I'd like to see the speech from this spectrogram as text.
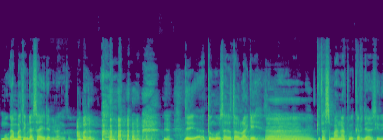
Mau gambar kudasai dia bilang gitu. Apa tuh? Ya. Jadi eh, tunggu satu tahun lagi. saya bilang. Ah. Kita semangat bekerja di sini.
